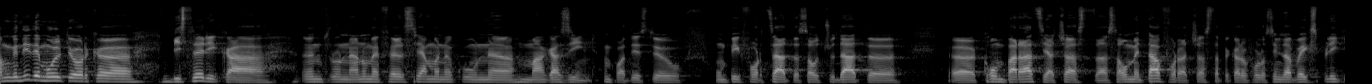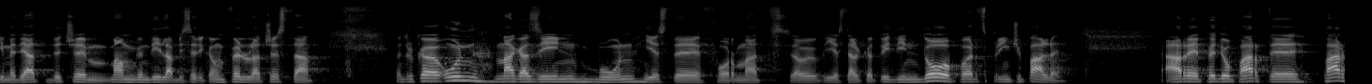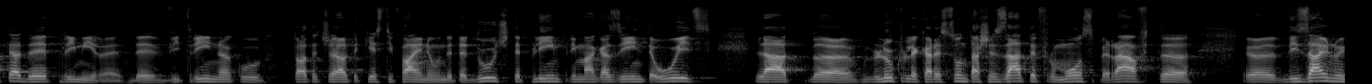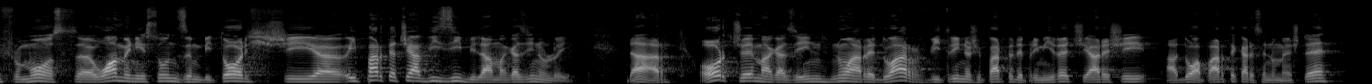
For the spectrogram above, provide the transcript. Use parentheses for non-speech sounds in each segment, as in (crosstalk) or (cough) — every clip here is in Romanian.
M-am gândit de multe ori că biserica, într-un anume fel, seamănă cu un uh, magazin. (laughs) Poate este un pic forțată sau ciudată uh, comparația aceasta sau metafora aceasta pe care o folosim, dar vă explic imediat de ce m-am gândit la biserică în felul acesta. Pentru că un magazin bun este format, sau este alcătuit din două părți principale are, pe de o parte, partea de primire, de vitrină cu toate celelalte chestii faine, unde te duci, te plimbi prin magazin, te uiți la uh, lucrurile care sunt așezate frumos pe raft, uh, uh designul e frumos, uh, oamenii sunt zâmbitori și uh, e partea aceea vizibilă a magazinului. Dar orice magazin nu are doar vitrină și parte de primire, ci are și a doua parte care se numește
